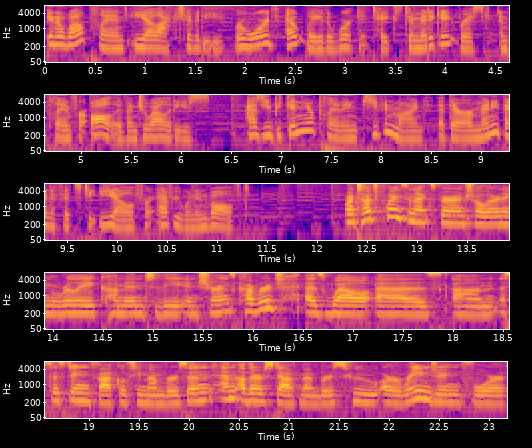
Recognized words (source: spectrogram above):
In a well planned EL activity, rewards outweigh the work it takes to mitigate risk and plan for all eventualities. As you begin your planning, keep in mind that there are many benefits to EL for everyone involved. Our touch points in experiential learning really come into the insurance coverage as well as um, assisting faculty members and, and other staff members who are arranging for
